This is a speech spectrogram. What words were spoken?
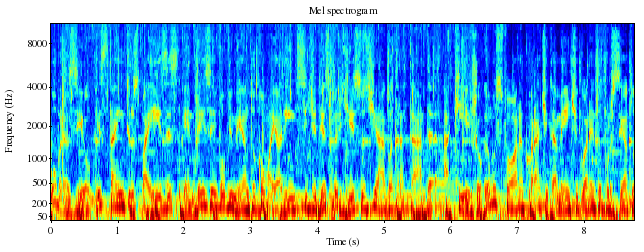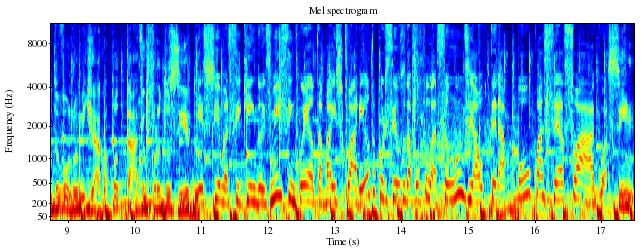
O Brasil está entre os países em desenvolvimento com maior índice de desperdícios de água tratada. Aqui jogamos fora praticamente 40% do volume de água potável produzido. Estima-se que em 2050 mais 40% da população mundial terá pouco acesso à água. Sim,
